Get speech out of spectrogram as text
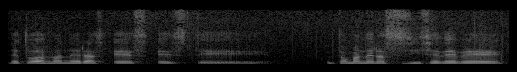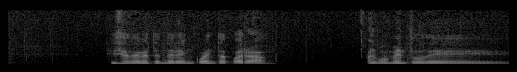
de todas maneras es este de todas maneras sí se debe sí se debe tener en cuenta para al momento de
